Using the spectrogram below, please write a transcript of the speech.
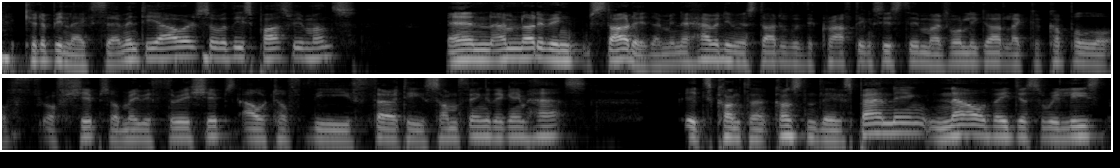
it could have been like 70 hours over these past few months. And I'm not even started. I mean, I haven't even started with the crafting system. I've only got like a couple of, of ships or maybe three ships out of the 30 something the game has. It's con- constantly expanding. Now they just released,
